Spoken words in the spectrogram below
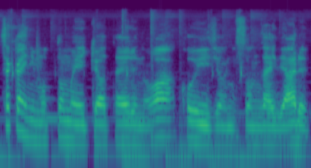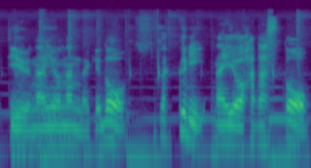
社会に最も影響を与えるのは行為以上に存在であるっていう内容なんだけどざっくり内容を話すと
